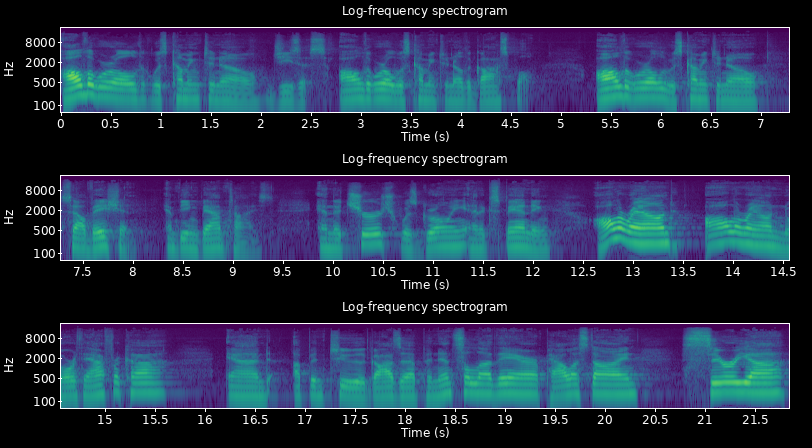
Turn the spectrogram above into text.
All the world was coming to know Jesus. All the world was coming to know the gospel All the world was coming to know salvation and being baptized. And the church was growing and expanding all around, all around North Africa and up into the Gaza Peninsula there, Palestine, Syria,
